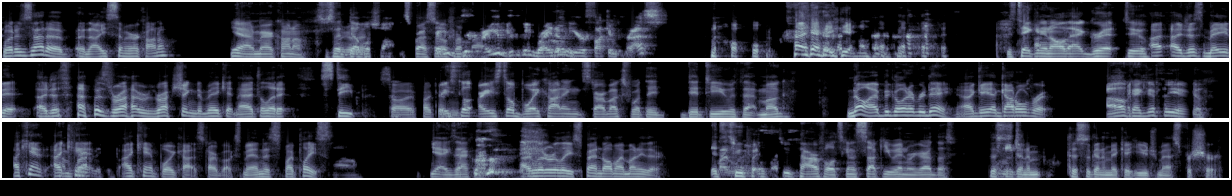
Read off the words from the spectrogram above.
What is that? A an ice americano? Yeah, Americano. It's just a Look at double that. shot Are espresso you, from. are you drinking right out of your fucking press? No, yeah. Just taking in all that grit too. I, I just made it. I just I was I was rushing to make it, and I had to let it steep. So I fucking. Are you still are you still boycotting Starbucks for what they did to you with that mug? no. I've been going every day. I ga- I got over it. Oh, okay, good for you. I can't. I I'm can't. I can't boycott Starbucks, man. It's my place. Yeah, exactly. I literally spend all my money there. It's My too wife- it's too powerful. It's gonna suck you in regardless. This is gonna this is gonna make a huge mess for sure.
